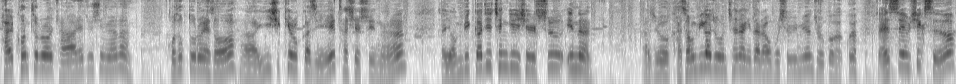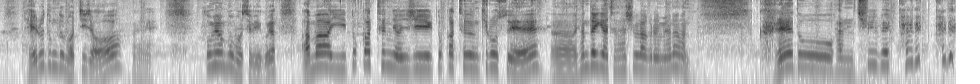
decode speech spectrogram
발 컨트롤 잘 해주시면은 고속도로에서 아, 20km까지 타실 수 있는 자, 연비까지 챙기실 수 있는 아주 가성비가 좋은 차량이다라고 보시면 좋을 것 같고요. 자, SM6 대루등도 멋지죠. 네. 후면부 모습이고요. 아마 이 똑같은 연식, 똑같은 키로수의 어, 현대기아차 사실라 그러면은 그래도 한 700, 800, 800,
